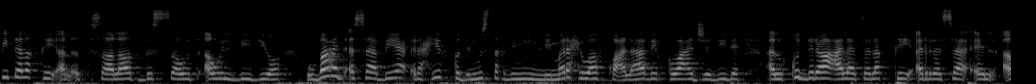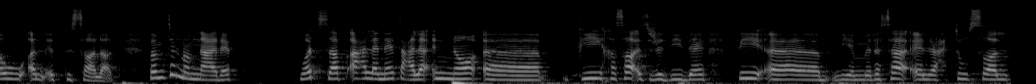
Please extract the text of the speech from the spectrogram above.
في تلقي الاتصالات بالصوت أو الفيديو وبعد أسابيع رح يفقد المستخدمين اللي ما رح يوافقوا على هذه القواعد الجديدة القدرة على تلقي الرسائل أو الاتصالات. فمثل ما بنعرف واتساب أعلنت على إنه آه، في خصائص جديدة في آه، رسائل رح توصل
